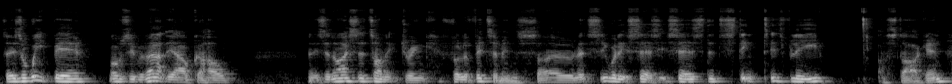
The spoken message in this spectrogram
So it's a wheat beer, obviously without the alcohol, and it's an isotonic drink full of vitamins. So let's see what it says. It says the distinctively, I'll start again,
